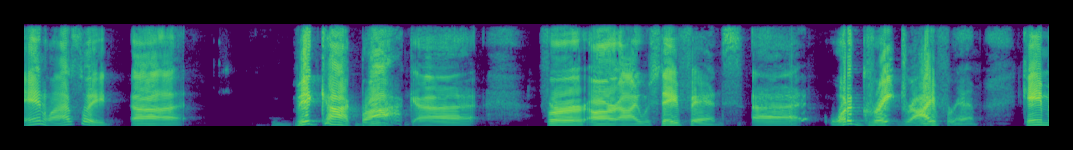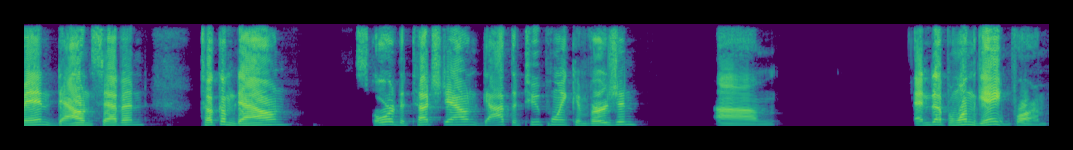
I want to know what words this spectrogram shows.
And lastly, uh, Big Cock Brock uh, for our Iowa State fans. Uh, what a great drive for him. Came in down seven, took him down, scored the touchdown, got the two point conversion. Um, ended up and won the game for him.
